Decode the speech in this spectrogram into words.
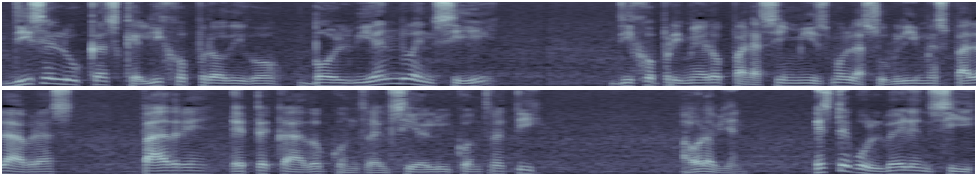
Dice Lucas que el hijo pródigo, volviendo en sí, dijo primero para sí mismo las sublimes palabras, Padre, he pecado contra el cielo y contra ti. Ahora bien, este volver en sí,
